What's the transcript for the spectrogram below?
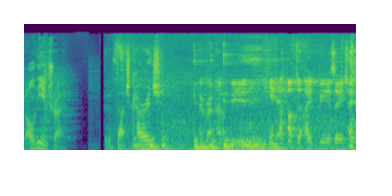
roll the intro. Bit of Dutch courage. Everyone have a beer. After eight beers each. Light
